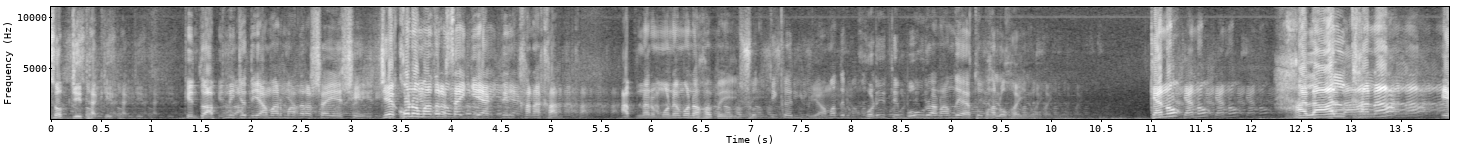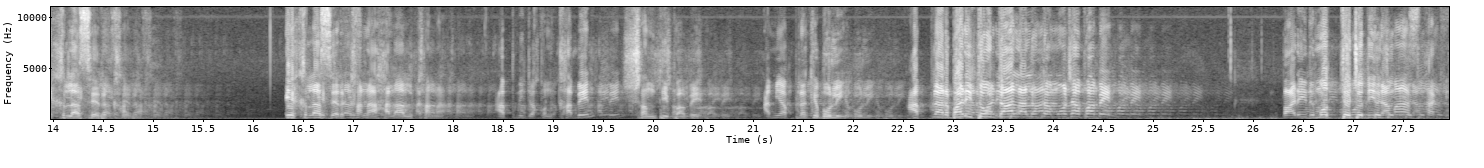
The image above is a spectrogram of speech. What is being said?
সবজি থাকে। কিন্তু আপনি যদি আমার মাদ্রাসায় এসে যে কোনো মাদ্রাসায় গিয়ে একদিন খানা খান, আপনার মনে মনে হবে, সত্যিকারই আমাদের ঘরেতে বউর আনন্দ এত ভালো হয় না। কেন? হালাল খানা, এখলাসের খানা। এখলাসের খানা, হালাল খানা। আপনি যখন খাবেন, শান্তি পাবেন। আমি আপনাকে বলি, আপনার বাড়িতেও ডাল আলুটা মজা পাবেন। বাড়ির মধ্যে যদি নামাজ থাকে,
